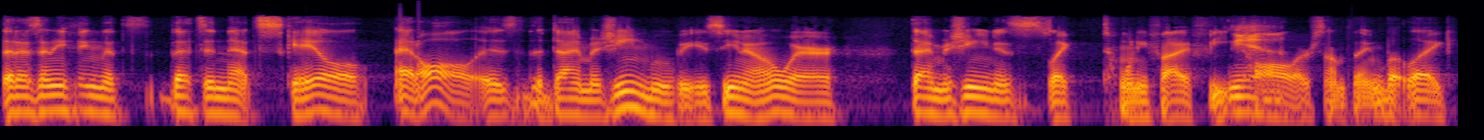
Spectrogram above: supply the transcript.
that has anything that's that's in that scale at all is the Daimajin movies you know where Daimajin is like 25 feet Yeah. tall or something but like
